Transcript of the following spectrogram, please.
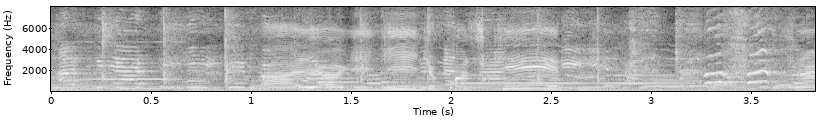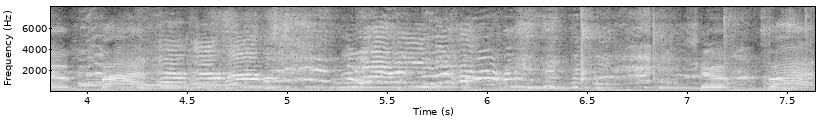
hati-hati gigi. Ayo gigi cepat sikit. Cepat. Cepat.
